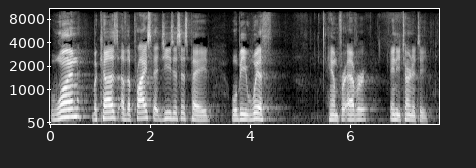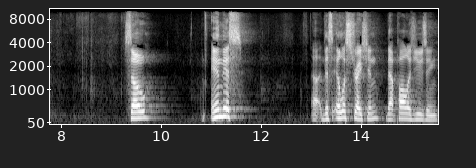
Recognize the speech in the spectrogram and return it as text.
one, because of the price that Jesus has paid, will be with him forever in eternity. So, in this, uh, this illustration that Paul is using,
